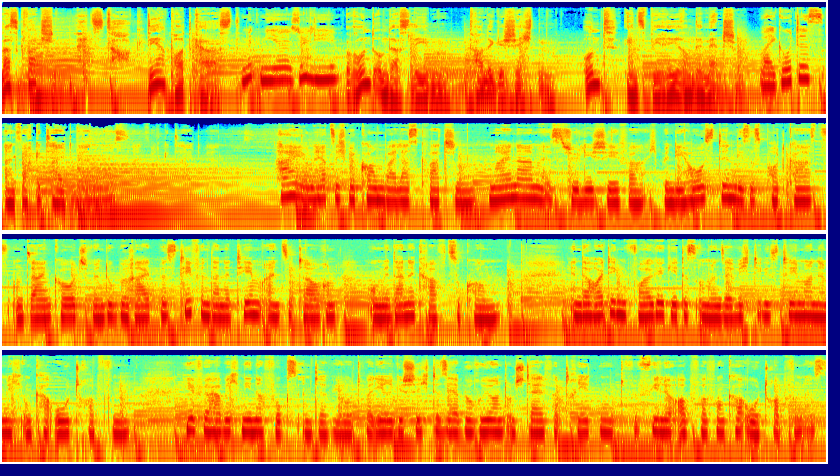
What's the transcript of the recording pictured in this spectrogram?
Lass quatschen. Let's talk. Der Podcast. Mit mir, Julie. Rund um das Leben, tolle Geschichten und inspirierende Menschen. Weil Gutes einfach geteilt werden muss. Hi und herzlich willkommen bei Lass Quatschen. Mein Name ist Julie Schäfer. Ich bin die Hostin dieses Podcasts und dein Coach, wenn du bereit bist, tief in deine Themen einzutauchen, um in deine Kraft zu kommen. In der heutigen Folge geht es um ein sehr wichtiges Thema, nämlich um K.O.-Tropfen. Hierfür habe ich Nina Fuchs interviewt, weil ihre Geschichte sehr berührend und stellvertretend für viele Opfer von K.O.-Tropfen ist.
